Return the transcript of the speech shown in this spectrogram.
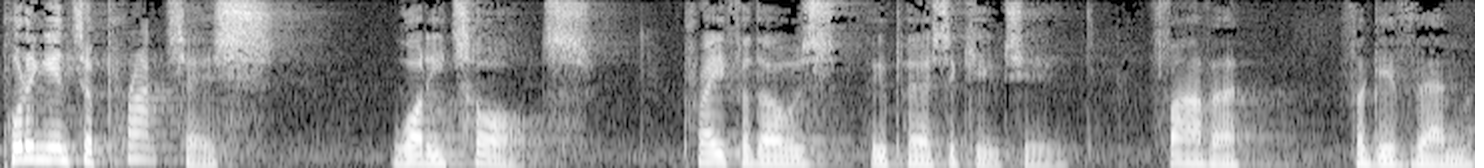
putting into practice what he taught. Pray for those who persecute you. Father, forgive them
